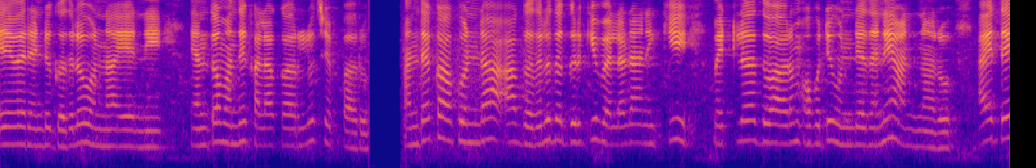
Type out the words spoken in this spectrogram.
ఇరవై రెండు గదులు ఉన్నాయని ఎంతోమంది కళాకారులు చెప్పారు. అంతేకాకుండా ఆ గదుల దగ్గరికి వెళ్ళడానికి మెట్ల ద్వారం ఒకటి ఉండేదని అన్నారు. అయితే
